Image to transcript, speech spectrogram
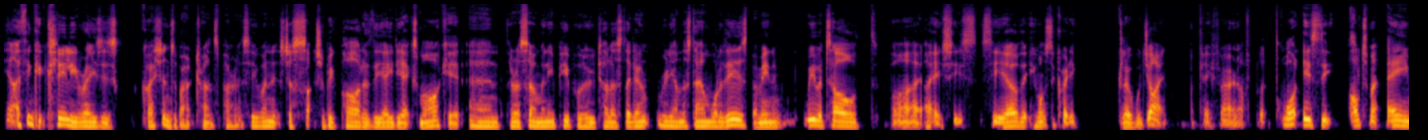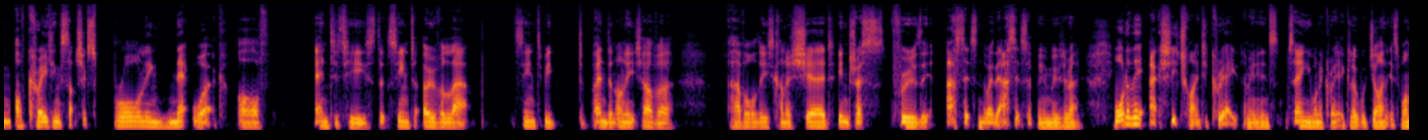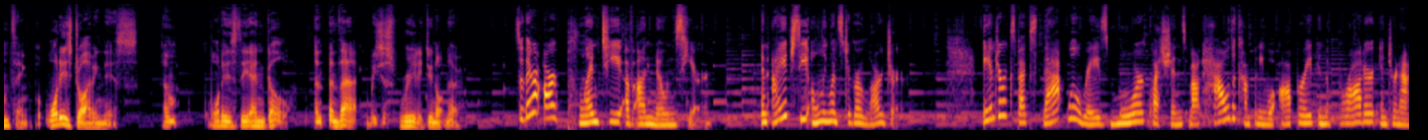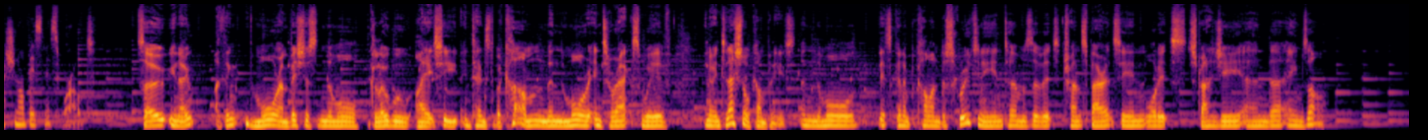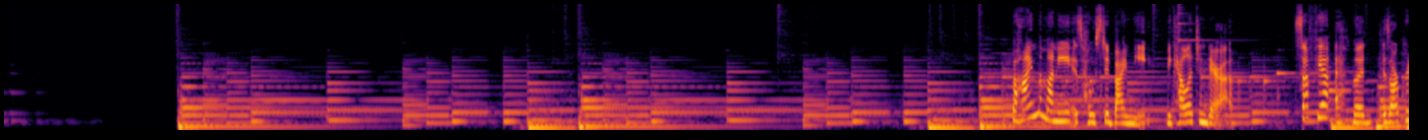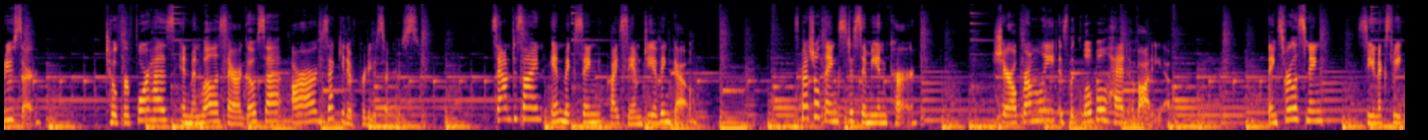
Yeah, I think it clearly raises questions about transparency when it's just such a big part of the ADX market. And there are so many people who tell us they don't really understand what it is. I mean, we were told by IHC's CEO that he wants to create a global giant. Okay, fair enough. But what is the ultimate aim of creating such a sprawling network of entities that seem to overlap, seem to be dependent on each other, have all these kind of shared interests through the assets and the way the assets have been moved around. What are they actually trying to create? I mean, saying you want to create a global giant is one thing, but what is driving this? And what is the end goal? And, and that we just really do not know. So there are plenty of unknowns here. And IHC only wants to grow larger. Andrew expects that will raise more questions about how the company will operate in the broader international business world. So, you know, I think the more ambitious and the more global IHC intends to become, then the more it interacts with, you know, international companies and the more it's going to become under scrutiny in terms of its transparency and what its strategy and uh, aims are. Money is hosted by me, Michela Tindera. Safia Ahmed is our producer. Topher Forhecz and Manuela Saragosa are our executive producers. Sound design and mixing by Sam Giovinco. Special thanks to Simeon Kerr. Cheryl Brumley is the global head of audio. Thanks for listening. See you next week.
